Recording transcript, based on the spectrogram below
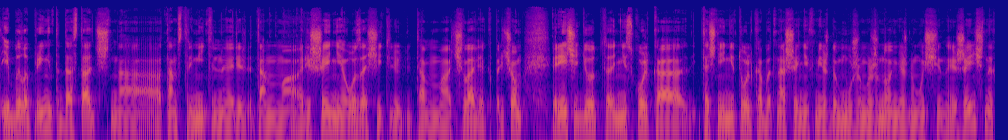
и было принято достаточно там стремительное там, решение о защите там, человека. Причем речь идет не сколько, точнее, не только об отношениях между мужем и женой, между мужчиной и женщиной.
